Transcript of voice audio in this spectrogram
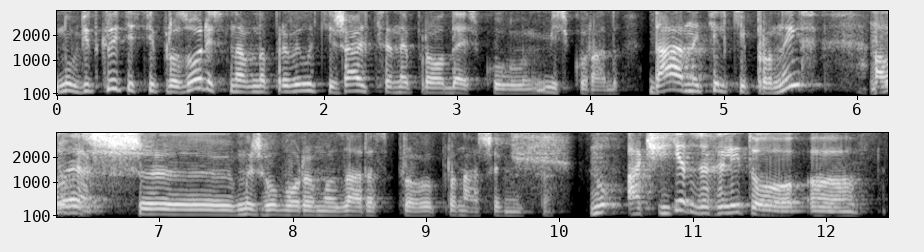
Ну, відкритість і прозорість на, на превеликий жаль, це не про Одеську міську раду. Да, не тільки про них, але так. ж е, ми ж говоримо зараз про, про наше місто. Ну, а чи є взагалі-то е,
